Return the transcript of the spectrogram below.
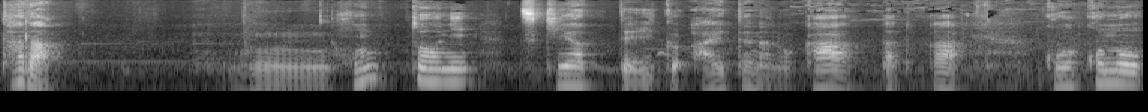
ただうん本当に付き合っていく相手なのかだとかここの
